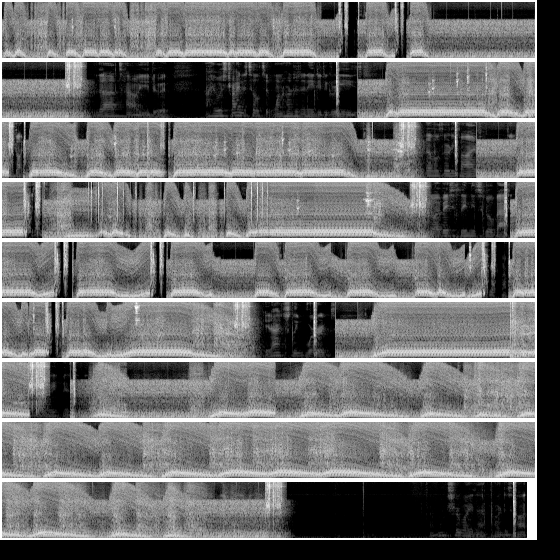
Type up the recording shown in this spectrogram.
That's how you do it. I was trying to tilt it 180 degrees. Level 35. I'm not sure why that part is hot.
